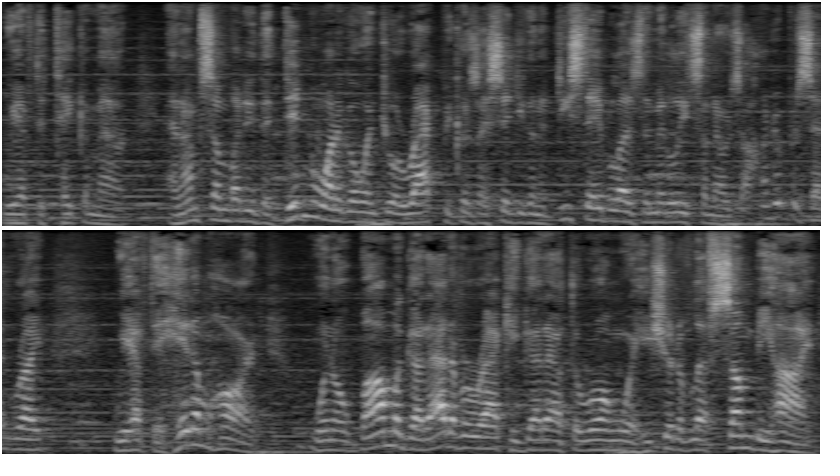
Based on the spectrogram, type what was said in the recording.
We have to take them out. And I'm somebody that didn't want to go into Iraq because I said you're going to destabilize the Middle East, and I was 100% right. We have to hit them hard. When Obama got out of Iraq, he got out the wrong way. He should have left some behind.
